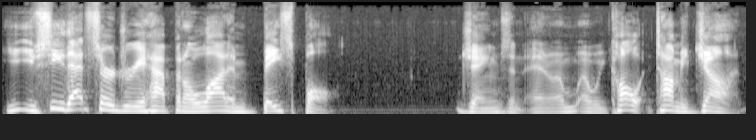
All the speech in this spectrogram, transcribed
you, you see that surgery happen a lot in baseball, James, and, and, and we call it Tommy John.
